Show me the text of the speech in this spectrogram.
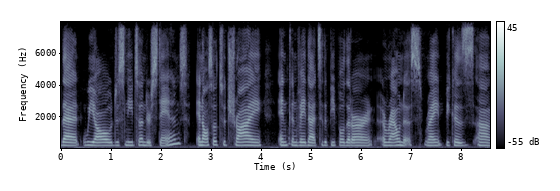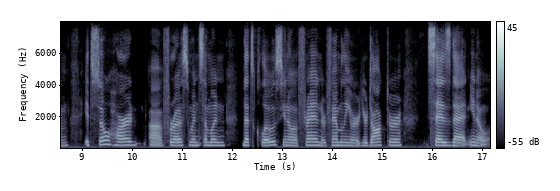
that we all just need to understand and also to try and convey that to the people that are around us, right? Because um, it's so hard uh, for us when someone that's close, you know, a friend or family or your doctor says that, you know,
